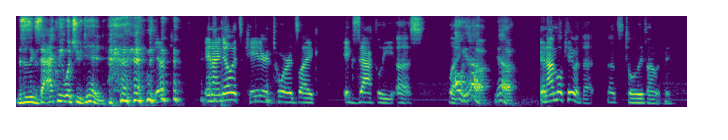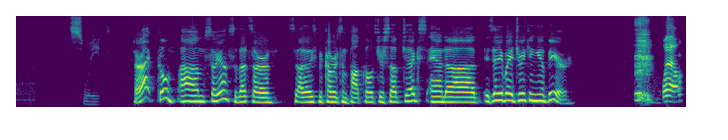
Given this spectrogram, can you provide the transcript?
This is exactly what you did. Yep. and I know it's catered towards like exactly us. Like, Oh yeah, yeah. and I'm okay with that. That's totally fine with me. Sweet. All right, cool. Um, so yeah, so that's our. So at least we covered some pop culture subjects. And uh, is anybody drinking a beer? Well,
